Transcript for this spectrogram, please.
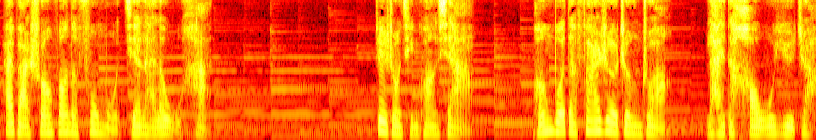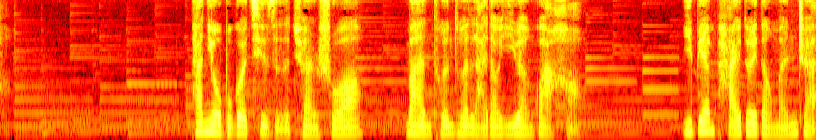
还把双方的父母接来了武汉。这种情况下，彭博的发热症状来得毫无预兆。他拗不过妻子的劝说。慢吞吞来到医院挂号，一边排队等门诊，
